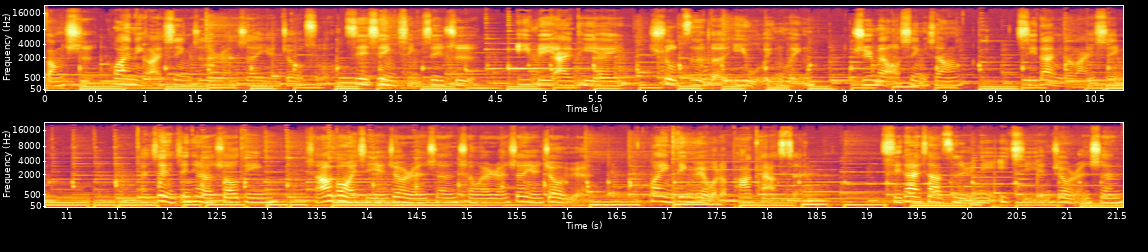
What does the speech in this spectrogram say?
方式。欢迎你来信至人生研究所，寄信请寄至 e v i t a 数字的一五零零 gmail 信箱，期待你的来信。感谢你今天的收听，想要跟我一起研究人生，成为人生研究员，欢迎订阅我的 podcast，期待下次与你一起研究人生。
